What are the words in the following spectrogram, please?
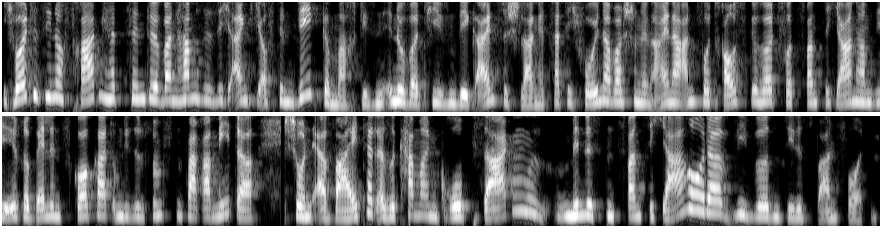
Ich wollte Sie noch fragen, Herr Zintel, wann haben Sie sich eigentlich auf den Weg gemacht, diesen innovativen Weg einzuschlagen? Jetzt hatte ich vorhin aber schon in einer Antwort rausgehört, vor 20 Jahren haben Sie Ihre Balance Scorecard um diesen fünften Parameter schon erweitert. Also kann man grob sagen, mindestens 20 Jahre oder wie würden Sie das beantworten?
